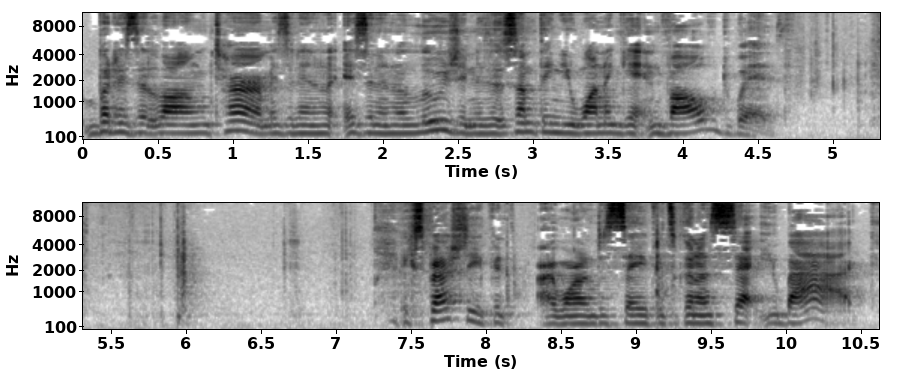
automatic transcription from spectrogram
but is it long term? Is it an, is it an illusion? Is it something you want to get involved with? Especially if it, I wanted to say, if it's going to set you back.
